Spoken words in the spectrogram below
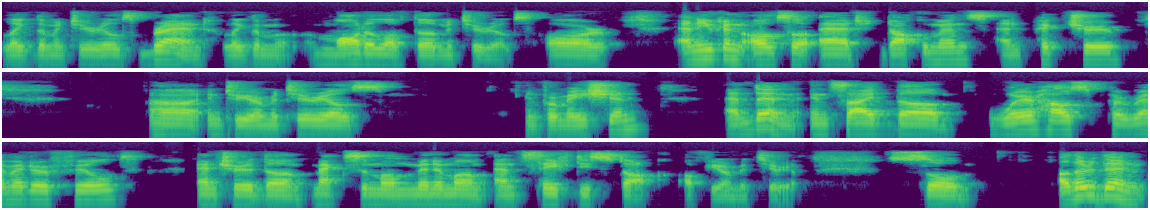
like the materials brand, like the model of the materials, or and you can also add documents and picture uh, into your materials information, and then inside the warehouse parameter field, enter the maximum, minimum, and safety stock of your material. So other than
